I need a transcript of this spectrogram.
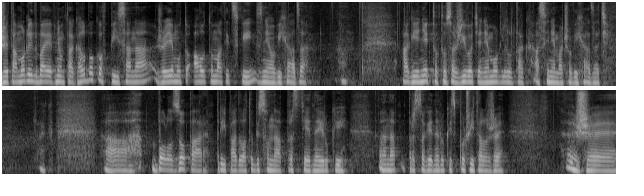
Že tá modlitba je v ňom tak hlboko vpísaná, že jemu to automaticky z neho vychádza. No. Ak je niekto, kto sa v živote nemodlil, tak asi nemá čo vychádzať. Tak. A bolo zo pár prípadov, a to by som na prste jednej ruky, na prstoch jednej ruky spočítal, že, že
